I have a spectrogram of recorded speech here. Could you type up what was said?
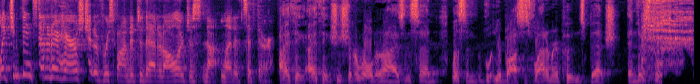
Like, do you think Senator Harris should have responded to that at all, or just not let it sit there? I think I think she should have rolled her eyes and said, "Listen, your boss is Vladimir Putin's bitch." End of story.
